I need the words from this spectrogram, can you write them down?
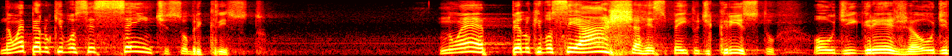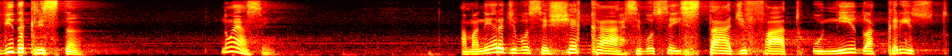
não é pelo que você sente sobre Cristo, não é pelo que você acha a respeito de Cristo, ou de igreja, ou de vida cristã. Não é assim. A maneira de você checar se você está de fato unido a Cristo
